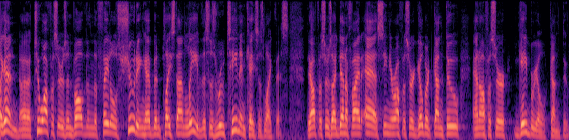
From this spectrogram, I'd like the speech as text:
Again, uh, two officers involved in the fatal shooting have been placed on leave. This is routine in cases like this. The officers identified as Senior Officer Gilbert Cantu and Officer Gabriel Cantu.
